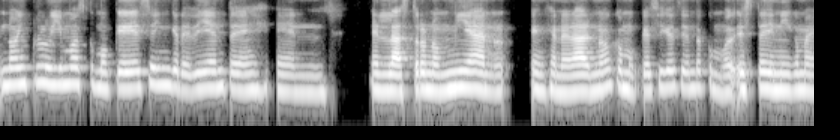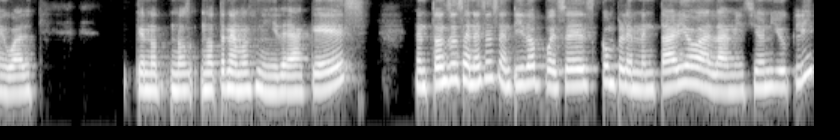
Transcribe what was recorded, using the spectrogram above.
no incluimos como que ese ingrediente en, en la astronomía en general, ¿no? Como que sigue siendo como este enigma igual, que no, no, no tenemos ni idea qué es. Entonces, en ese sentido, pues es complementario a la misión Euclid.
